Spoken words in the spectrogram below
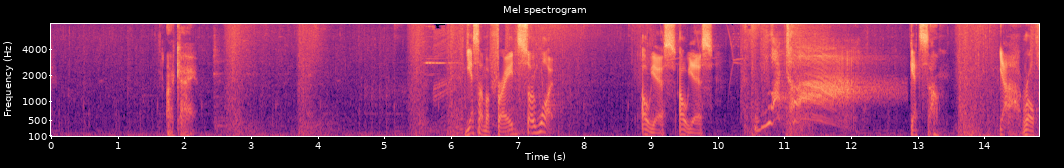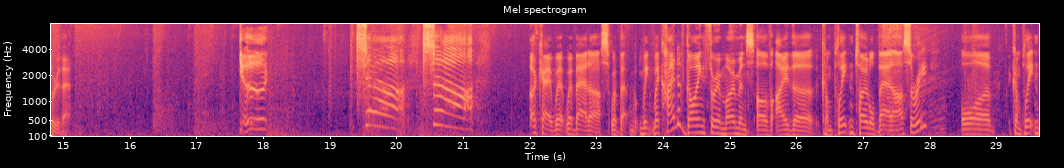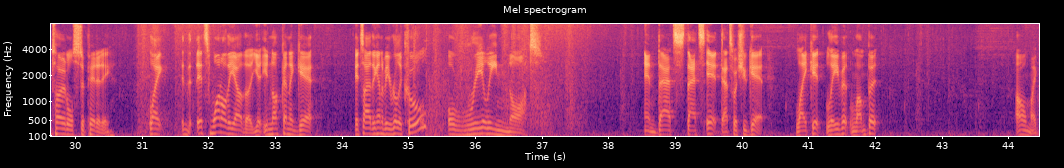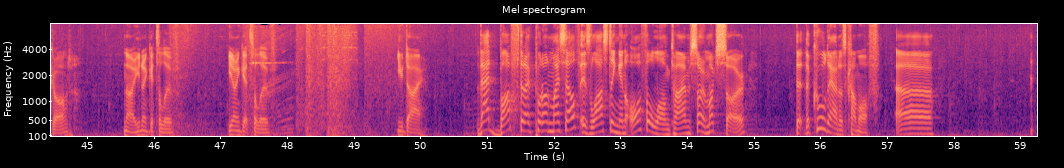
Okay. Yes, I'm afraid. So what? Oh, yes. Oh, yes. What? Get some. Yeah, roll through that. Good. Okay, we're, we're badass. We're, ba we, we're kind of going through moments of either complete and total badassery or complete and total stupidity. Like, it's one or the other. You're not going to get... It's either going to be really cool or really not. And that's that's it. That's what you get. Like it, leave it, lump it. Oh my god. No, you don't get to live. You don't get to live. You die. That buff that I've put on myself is lasting an awful long time, so much so that the cooldown has come off. Uh...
